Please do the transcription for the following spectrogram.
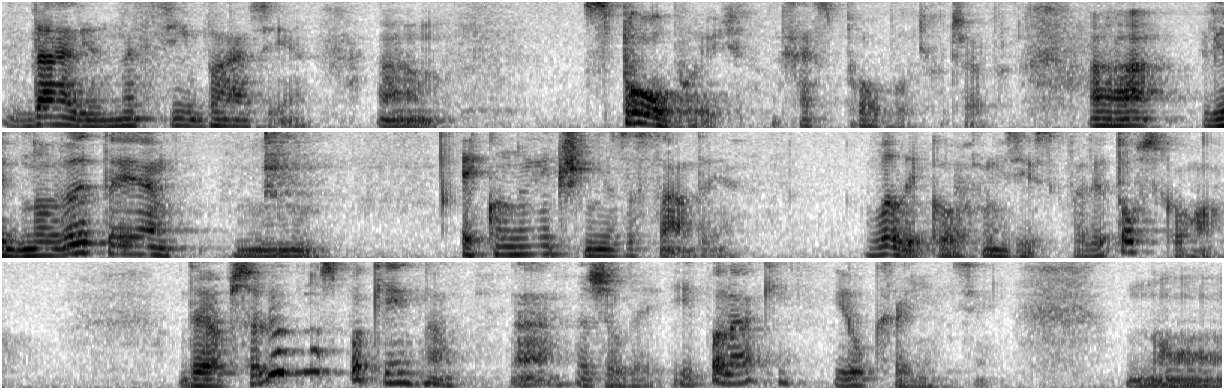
далі на цій базі е, спробують, нехай спробують хоча б, е, відновити економічні засади Великого князівства Литовського, де абсолютно спокійно е, жили і поляки, і українці. Ну,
